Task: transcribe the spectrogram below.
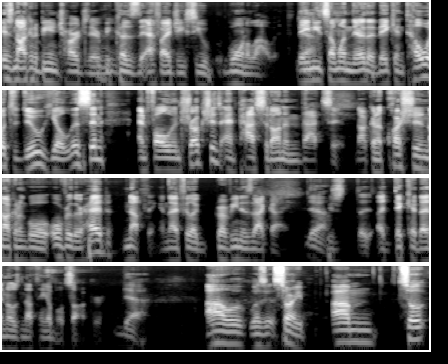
is not going to be in charge there Mhm. because the FIGC won't allow it. They Yeah. need someone there that they can tell what to do. He'll listen and follow instructions and pass it on, and that's it. Not going to question, not going to go over their head, nothing. And I feel like Gravina is that guy. Yeah. He's a, dickhead that knows nothing about soccer. Yeah. Oh, was it? Sorry. Um. So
